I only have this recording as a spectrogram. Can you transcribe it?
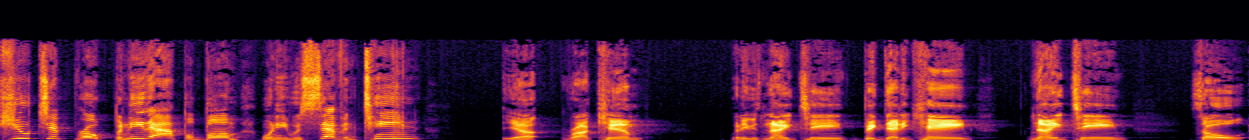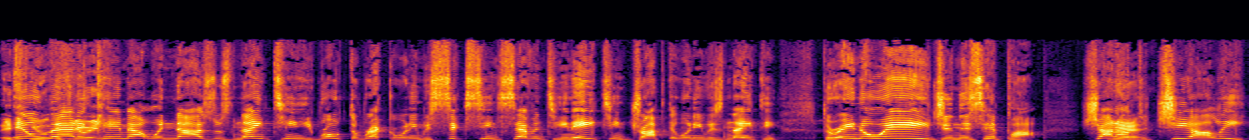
Q-Tip wrote Bonita Applebum when he was 17. Yeah. Rakim when he was 19. Big Daddy Kane, 19. So if, Illmatic you're in- came out when Nas was 19. He wrote the record when he was 16, 17, 18, dropped it when he was 19. There ain't no age in this hip hop. Shout out to Chi Ali.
